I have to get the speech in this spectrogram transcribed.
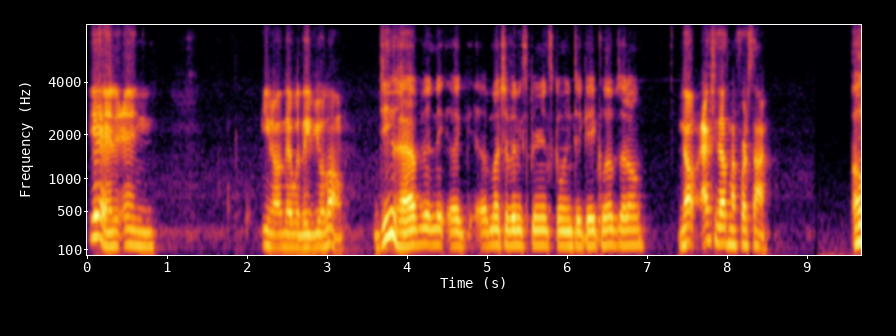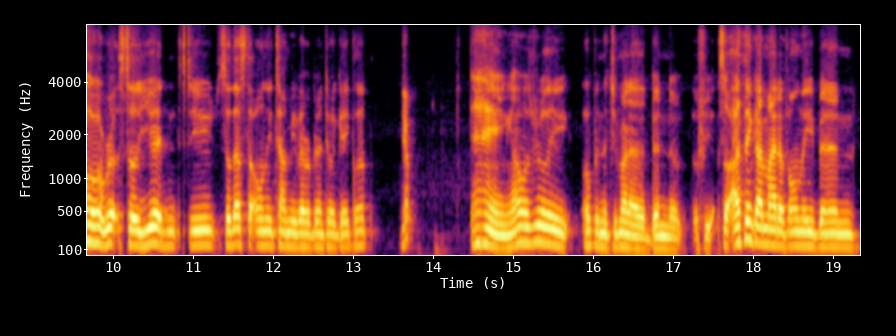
Yeah, and, and you know they would leave you alone. Do you have any uh, much of an experience going to gay clubs at all? No, actually, that was my first time. Oh, so you had so you so that's the only time you've ever been to a gay club? Yep. Dang, I was really hoping that you might have been to a few. So I think I might have only been,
